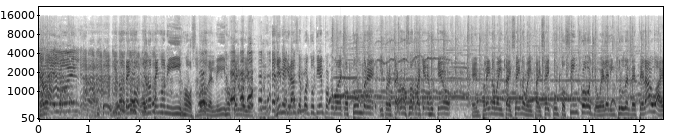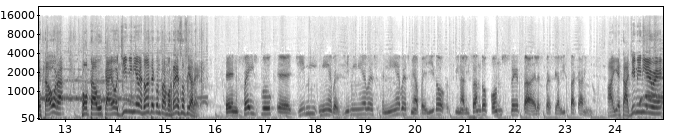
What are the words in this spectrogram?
yo, no, yo no tengo, yo no tengo ni hijos, brother, ni hijos tengo yo. Jimmy, gracias por tu tiempo como de costumbre y por estar con nosotros aquí en el Juqueo en Play 96, 96.5. Joel el intruder de este lado a esta hora. JUKEO. Jimmy Nieves, ¿dónde te encontramos? Redes sociales. En Facebook, eh, Jimmy Nieves. Jimmy Nieves, Nieves, mi apellido finalizando con Z, el especialista canino. Ahí está Jimmy Nieves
